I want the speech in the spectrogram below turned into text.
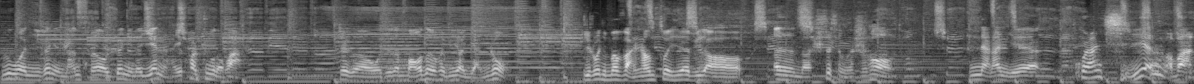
如果你跟你男朋友跟你的爷爷奶奶一块住的话。这个我觉得矛盾会比较严重，比如你们晚上做一些比较嗯的事情的时候，你奶奶你爷爷突然起夜怎么办？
